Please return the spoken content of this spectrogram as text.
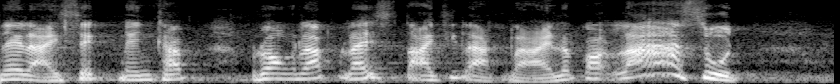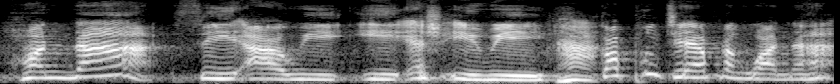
ในหลายเซกเมนต์ครับ รองรับไลฟ์สไตล์ที่หลากหลาย แล้วก็ล่าสุด Honda CRV EHEV ฮะ ก็เพิ่งจะได้รับรางวัลนะฮะ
